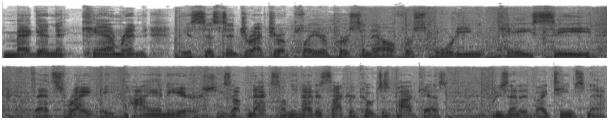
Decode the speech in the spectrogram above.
Megan Cameron, the Assistant Director of Player Personnel for Sporting KC. That's right, a pioneer. She's up next on the United Soccer Coaches podcast, presented by Team Snap.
